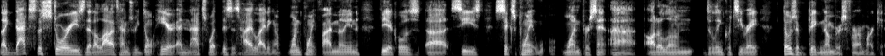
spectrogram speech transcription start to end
like that's the stories that a lot of times we don't hear and that's what this is highlighting. A 1.5 million vehicles uh, seized 6.1% uh, auto loan delinquency rate. Those are big numbers for our market.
